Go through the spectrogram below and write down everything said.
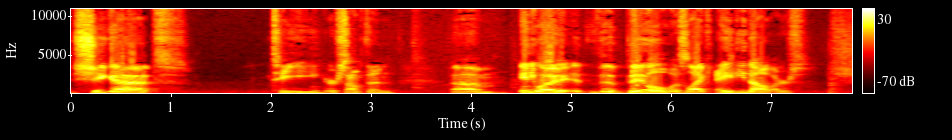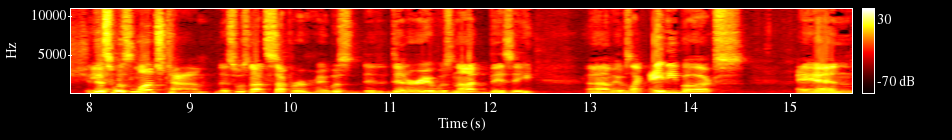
She got tea or something. Um, anyway, the bill was like eighty dollars. This was lunchtime. This was not supper. It was uh, dinner. It was not busy. Um, it was like eighty bucks, and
